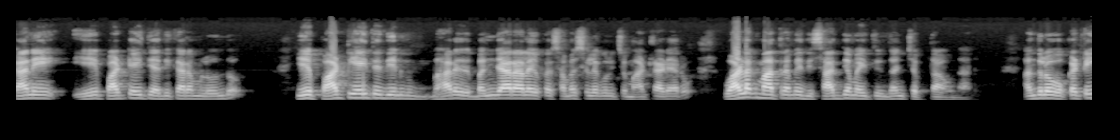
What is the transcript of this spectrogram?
కానీ ఏ పార్టీ అయితే అధికారంలో ఉందో ఏ పార్టీ అయితే దీనికి భారత బంజారాల యొక్క సమస్యల గురించి మాట్లాడారో వాళ్ళకు మాత్రమే ఇది సాధ్యమవుతుందని చెప్తా ఉన్నాను. అందులో ఒకటి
